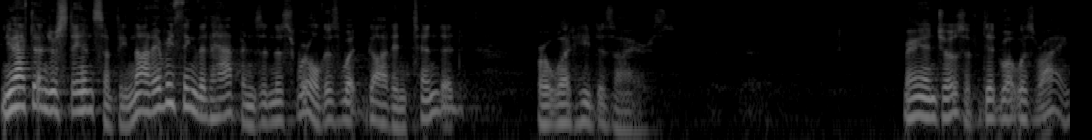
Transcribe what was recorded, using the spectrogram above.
And you have to understand something. Not everything that happens in this world is what God intended or what He desires. Mary and Joseph did what was right.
